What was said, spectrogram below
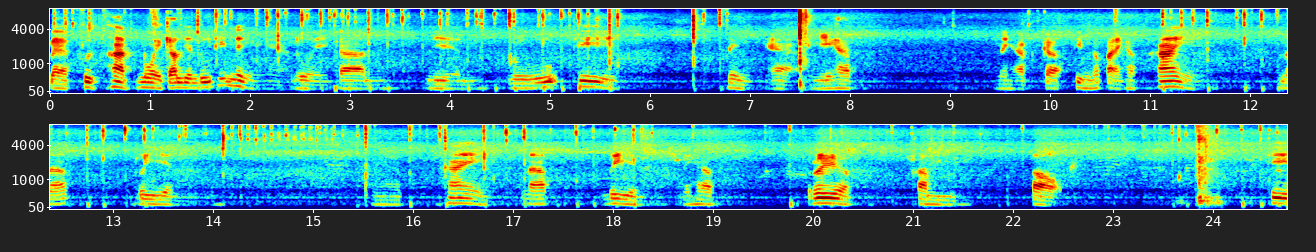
แบบฝึกหัดหน่วยการเรียนรู้ที่หนึ่งเนี่ยหน่วยการเรียน ที่หนึ่งอ่าอย่างนี้ครับนะครับ ก็พิมพ์เข้าไปครับ ให้นักเรียนนะครับให้นักเรียนนะครับ เลือกคำตอบ ที่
